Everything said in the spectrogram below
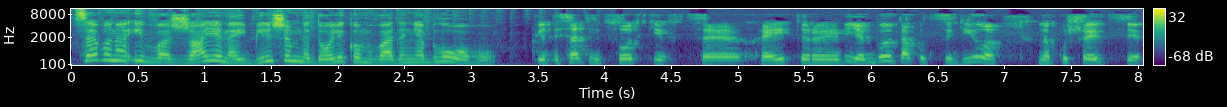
Це вона і вважає найбільшим недоліком ведення блогу. 50% це хейтери. Якби отак от сиділа на кушетці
